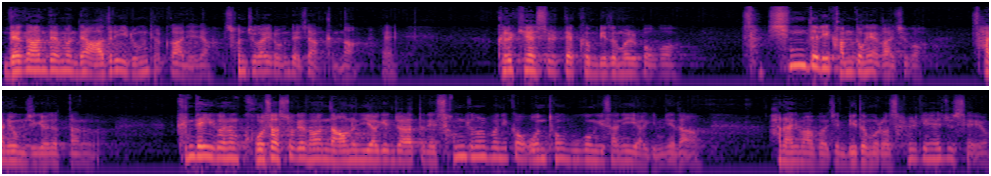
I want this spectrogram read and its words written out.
내가 안 되면 내 아들이 이루면 될 거 아니냐. 손주가 이루면 되지 않겠나. 예. 그렇게 했을 때 그 믿음을 보고 신들이 감동해가지고 산이 움직여졌다는 거. 근데 이거는 고사 속에서 나오는 이야기인 줄 알았더니 성경을 보니까 온통 무공이산의 이야기입니다. 하나님 아버지 믿음으로 살게 해주세요.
